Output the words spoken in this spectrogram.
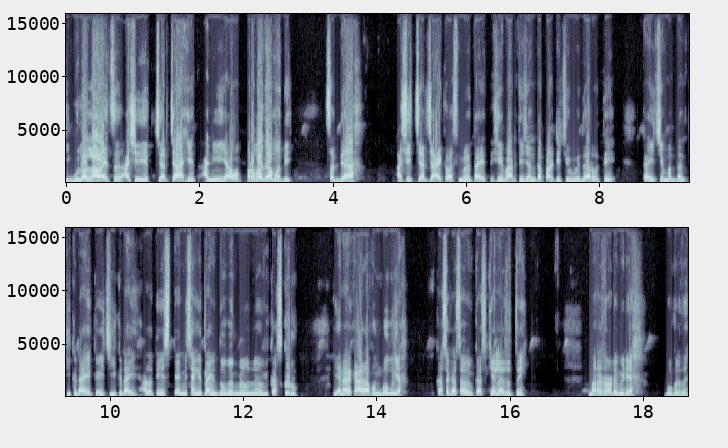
की गुलाल लावायचं अशी एक चर्चा आहेत आणि या प्रभागामध्ये सध्या अशीच चर्चा ऐकावास मिळत आहेत हे भारतीय जनता पार्टीचे उमेदवार होते. काहीचे मतदान तिकडं आहे काहीचे इकडं आहे. आता ते त्यांनी सांगितलं आम्ही दोघं मिळून विकास करू. येणाऱ्या काळात आपण बघूया कसा कसा विकास केला जातोय. मराठवाडा मीडिया भोकरदन.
